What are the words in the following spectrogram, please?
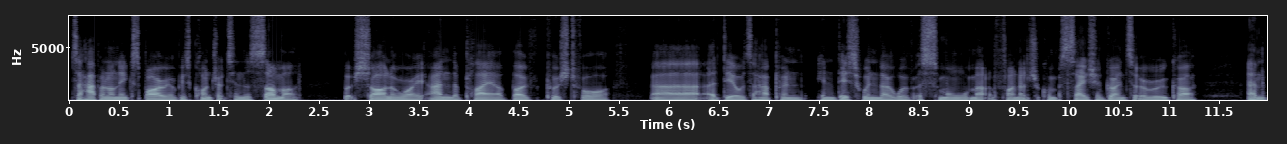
to happen on the expiry of his contract in the summer, but Charleroi and the player both pushed for uh, a deal to happen in this window with a small amount of financial compensation going to Arouca. And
